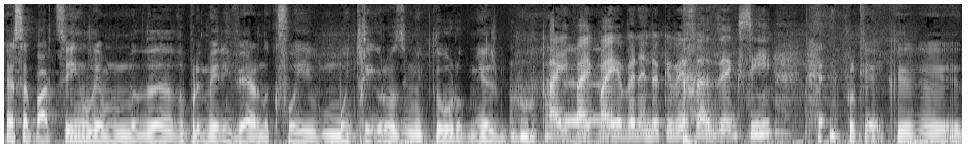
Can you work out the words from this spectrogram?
Essa parte sim, lembro-me do primeiro inverno que foi muito rigoroso e muito duro mesmo. O pai, uh, pai, pai abanando a cabeça a dizer que sim. É, porque que,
